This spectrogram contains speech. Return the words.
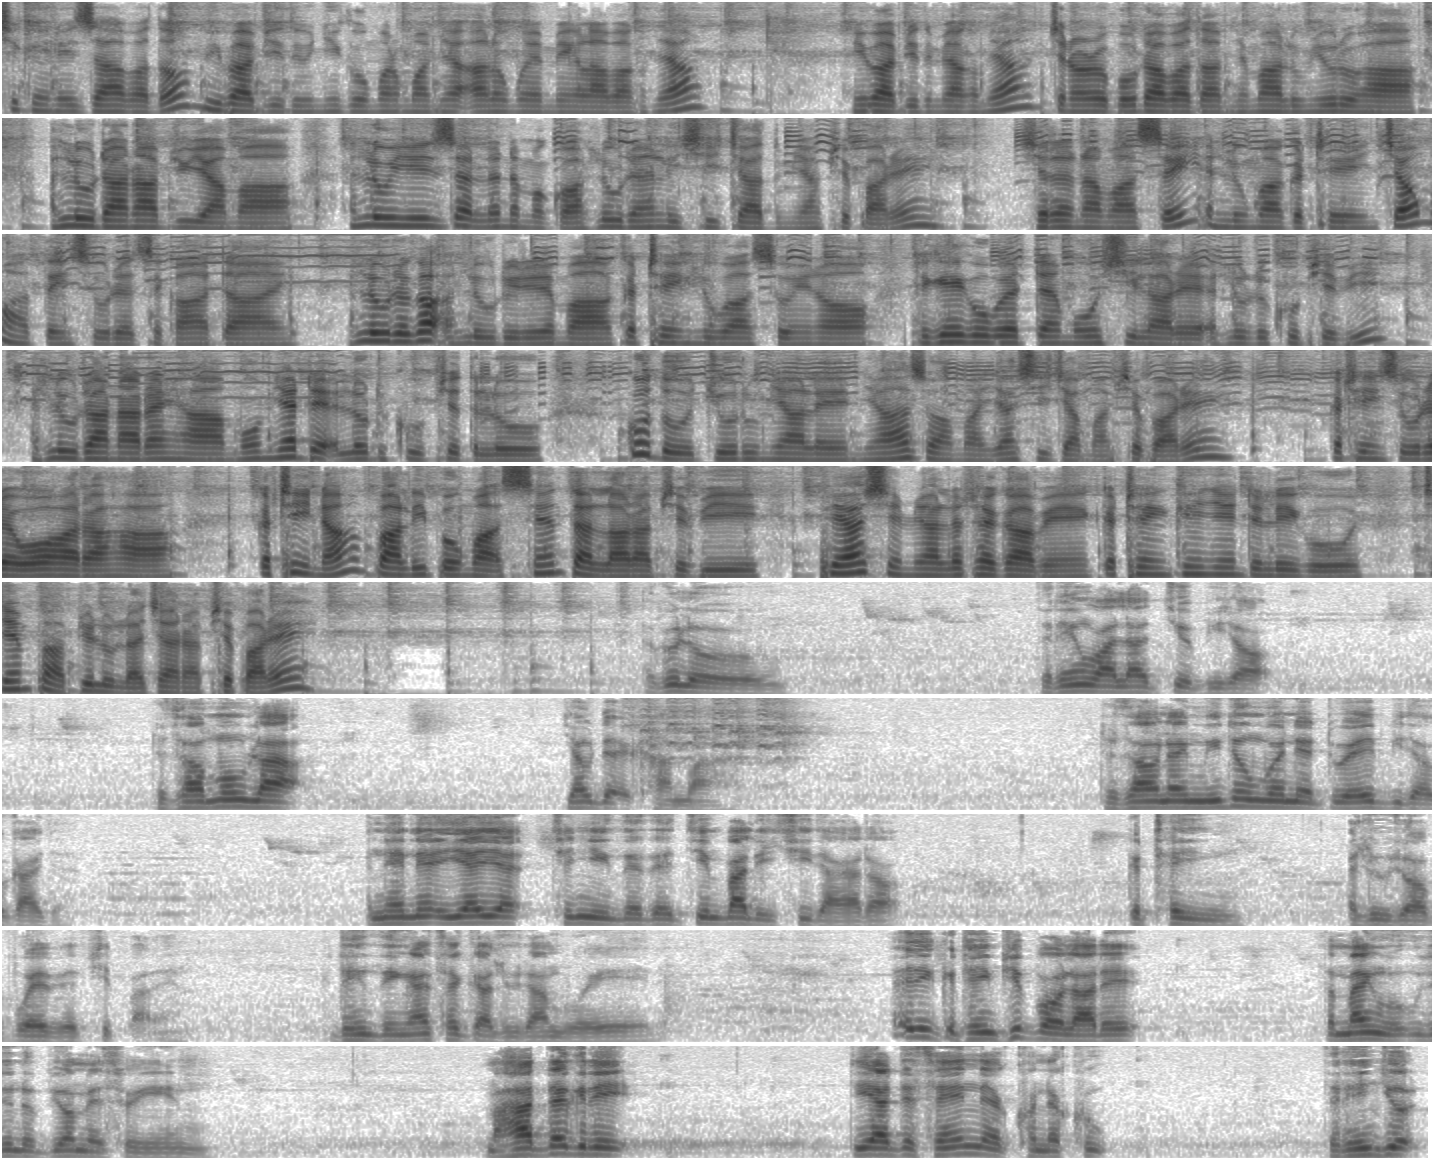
ချစ်ခင်လေးစားပါတော့မိဘပြည်သူညီကိုမောင်နှမများအားလုံးပဲမင်္ဂလာပါခင်ဗျာမိဘပြည်သူများခင်ဗျာကျွန်တော်တို့ဗုဒ္ဓဘာသာမြန်မာလူမျိုးတို့ဟာအလှူဒါနာပြုရာမှာအလှူရည်ဆက်လက်နက်မကွာလှူဒန်းလေးရှိကြသူများဖြစ်ပါတယ်ယရနာမှာစိန်အလှူမှာကထိန်ကျောင်းမှာတိန်ဆိုတဲ့စကားအတိုင်းအလှူတကအလှူတွေထဲမှာကထိန်လှူဟာဆိုရင်တော့တကယ်ကိုပဲတန်မိုးရှိလာတဲ့အလှူတစ်ခုဖြစ်ပြီးအလှူဒါနာတိုင်းဟာမုံမြတ်တဲ့အလုပ်တစ်ခုဖြစ်တယ်လို့ကုသိုလ်အကျိုးတူများလည်းများစွာမှရရှိကြမှာဖြစ်ပါတယ်ကထိန်ဆိုတဲ့ဝေါ်ဟာရဟာ ကတိနာပါဠိပုံမှဆင်းသက်လာတာဖြစ်ပြီးဖျားရှင်များလက်ထက်ကပင်ကထိန်ခင်းချင်းတလေးကိုကျင်းပပြုလုပ်လာကြတာဖြစ်ပါတယ်အခုလိုသတင်းဝါလာကျွတ်ပြီးတော့တစောင်းမုံလရောက်တဲ့အခါမှာတစောင်းတိုင်းမိထုံးဘွဲနဲ့တွဲပြီးတော့ကကြအနေနဲ့အရရက်ချင်းချင်းတဲ့တဲ့ကျင်းပလိရှိတာကတော့ကထိန်အလူတော်ပွဲပဲဖြစ်ပါတယ် ကထိန်သင်္ကန်းဆက်ကလူတန်းပွဲတဲ့အဲ့ဒီကထိန်ဖြစ်ပေါ်လာတဲ့သမိုင်းကိုဦးဇင်းတို့ပြောမယ်ဆိုရင်မဟာတက္ကရိ139ခုသတင်းကျွတ်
